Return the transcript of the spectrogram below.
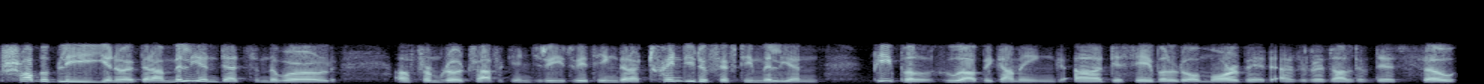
probably, you know, if there are a million deaths in the world, uh, from road traffic injuries, we think there are 20 to 50 million people who are becoming uh, disabled or morbid as a result of this. So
